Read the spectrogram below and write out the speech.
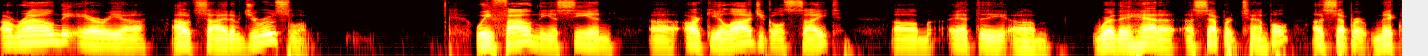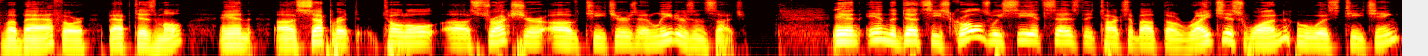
around the area outside of Jerusalem. We found the Essene uh, archaeological site um, at the um, where they had a, a, separate temple, a separate mikvah bath or baptismal, and a separate total uh, structure of teachers and leaders and such. And in the Dead Sea Scrolls, we see it says that it talks about the righteous one who was teaching,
